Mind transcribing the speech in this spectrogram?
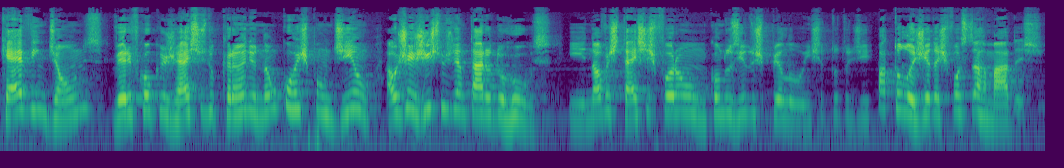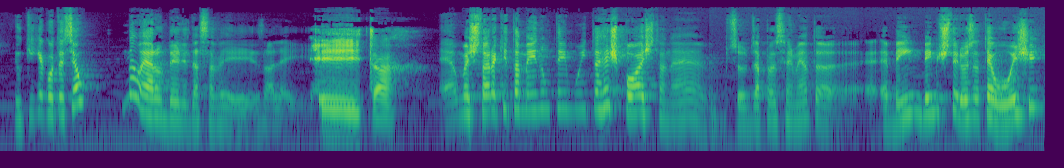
Kevin Jones verificou que os restos do crânio não correspondiam aos registros dentários do Hulse. E novos testes foram conduzidos pelo Instituto de Patologia das Forças Armadas. E o que, que aconteceu? Não eram dele dessa vez, olha aí. Eita é uma história que também não tem muita resposta, né? O seu desaparecimento é, é bem, bem misterioso até hoje.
